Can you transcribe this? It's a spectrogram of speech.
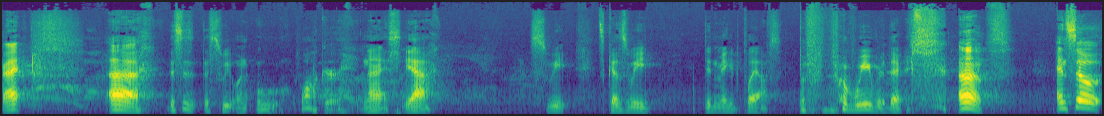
Right? Uh, this is the sweet one. Ooh, Walker. Nice. Yeah. Sweet. It's because we didn't make it to playoffs, but we were there. Uh, and so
